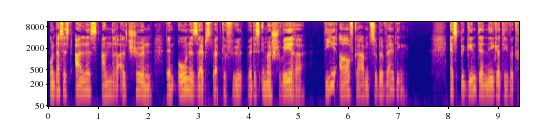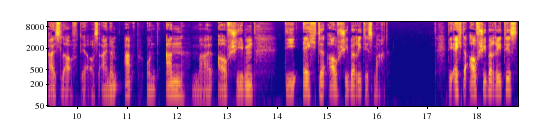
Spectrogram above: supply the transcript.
Und das ist alles andere als schön, denn ohne Selbstwertgefühl wird es immer schwerer, die Aufgaben zu bewältigen. Es beginnt der negative Kreislauf, der aus einem Ab und An mal Aufschieben die echte Aufschieberitis macht. Die echte Aufschieberitis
